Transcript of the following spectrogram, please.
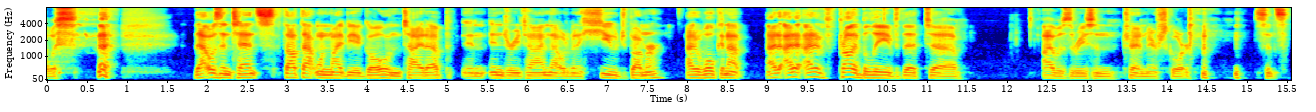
was that was intense. Thought that one might be a goal and tied up in injury time. That would have been a huge bummer. I'd have woken up. I'd I'd, I'd have probably believed that uh, I was the reason Tranmere scored, since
